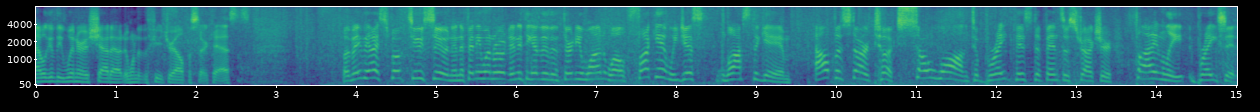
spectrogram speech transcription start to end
I will give the winner a shout out in one of the future Alpha Star casts. But maybe I spoke too soon, and if anyone wrote anything other than 31, well, fuck it, we just lost the game. Alpha Star took so long to break this defensive structure, finally breaks it,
